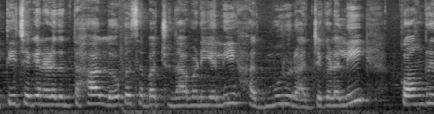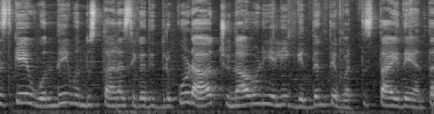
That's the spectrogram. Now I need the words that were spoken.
ಇತ್ತೀಚೆಗೆ ನಡೆದಂತಹ ಲೋಕಸಭಾ ಚುನಾವಣೆಯಲ್ಲಿ ಹದಿಮೂರು ರಾಜ್ಯಗಳಲ್ಲಿ ಕಾಂಗ್ರೆಸ್ಗೆ ಒಂದೇ ಒಂದು ಸ್ಥಾನ ಸಿಗದಿದ್ರೂ ಕೂಡ ಚುನಾವಣೆಯಲ್ಲಿ ಗೆದ್ದಂತೆ ವರ್ತಿಸ್ತಾ ಇದೆ ಅಂತ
